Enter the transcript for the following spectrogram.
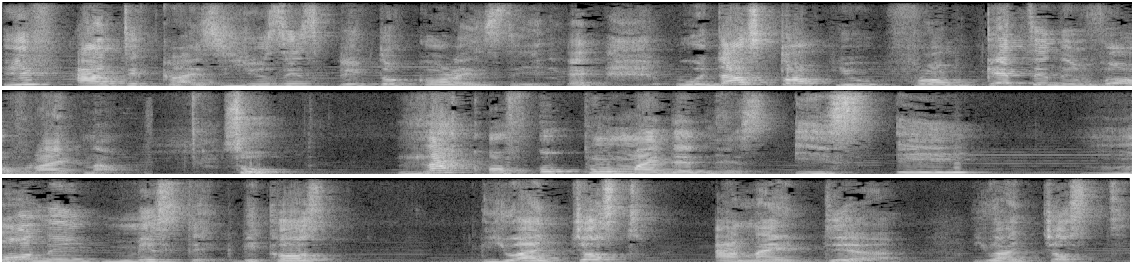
if Antichrist uses cryptocurrency, will that stop you from getting involved right now? So, lack of open-mindedness is a money mistake because you are just an idea, you are just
